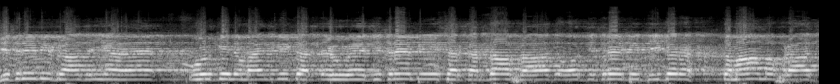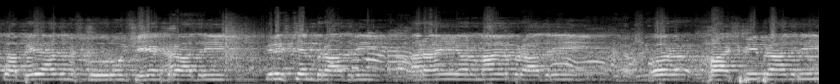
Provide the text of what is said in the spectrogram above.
जितनी भी बरदरियाँ हैं, उनकी नुमाइंदगी करते हुए जितने भी सरकर्दा अफराद और जितने भी दीगर तमाम अफराद का बेहद मशहूर हूँ शेख बरदरी, क्रिश्चियन बरदरी, अराई और मायर बरदरी और हाशमी बरदरी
